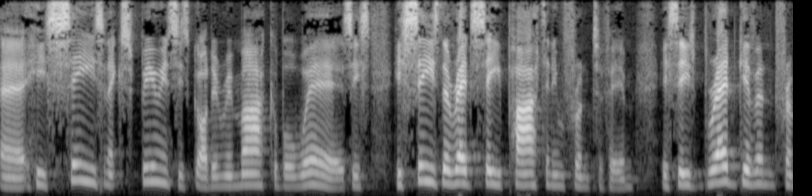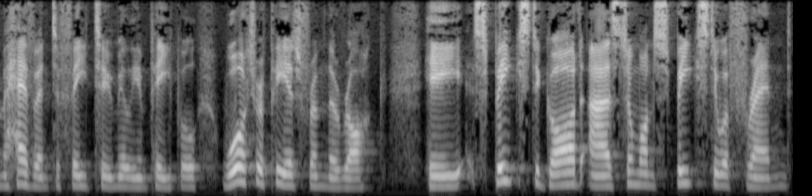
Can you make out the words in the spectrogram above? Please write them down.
uh, he sees and experiences God in remarkable ways. He, he sees the Red Sea parting in front of him. He sees bread given from heaven to feed two million people. Water appears from the rock. He speaks to God as someone speaks to a friend.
